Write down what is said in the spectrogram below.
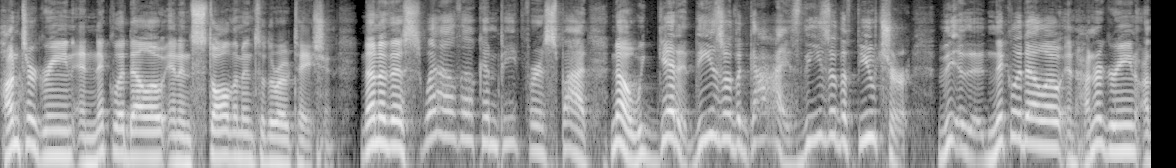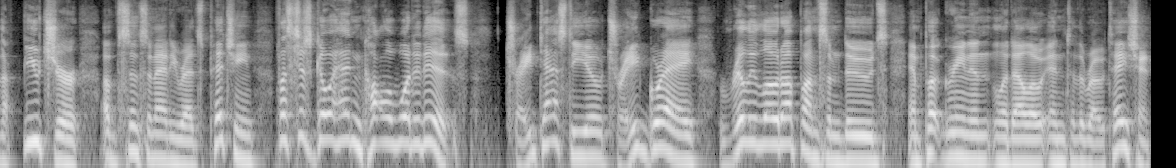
Hunter Greene and Nick Lodolo and install them into the rotation. None of this, well, they'll compete for a spot. No, we get it. These are the guys. These are the future. The, uh, Nick Lodolo and Hunter Greene are the future of Cincinnati Reds pitching. Let's just go ahead and call it what it is. Trade Castillo, trade Gray, really load up on some dudes and put Greene and Lodolo into the rotation.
